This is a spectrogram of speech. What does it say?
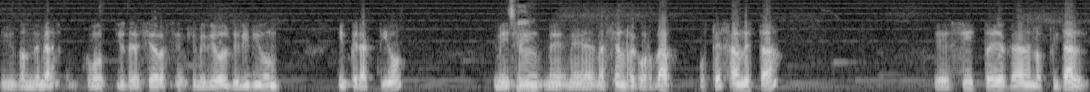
y donde me, como yo te decía recién que me dio el delirium imperactivo, me, me, hacían recordar, ¿usted sabe dónde está? Eh, sí, estoy acá en el hospital.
